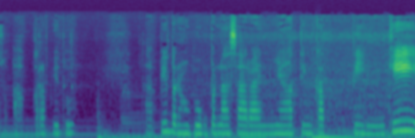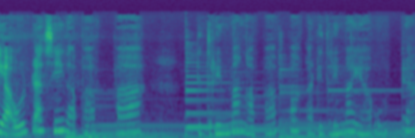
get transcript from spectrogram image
so akrab gitu. Tapi berhubung penasarannya tingkat tinggi ya udah sih nggak apa-apa. Diterima nggak apa-apa nggak diterima ya udah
